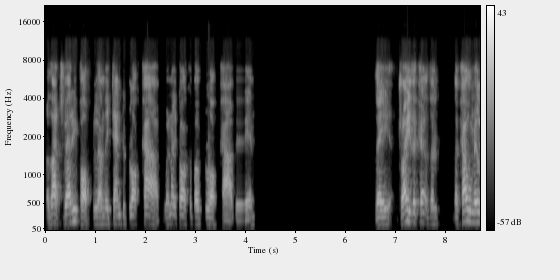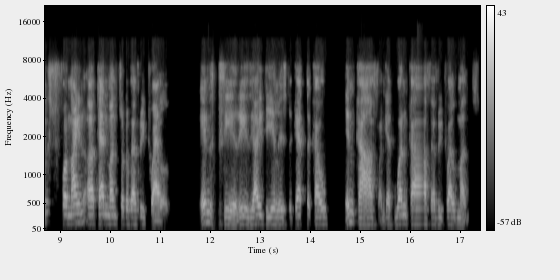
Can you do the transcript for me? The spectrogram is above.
But that's very popular and they tend to block calve. When I talk about block calving, they dry the, the, the cow milks for nine or uh, 10 months out of every 12. In theory, the ideal is to get the cow in calf and get one calf every 12 months.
